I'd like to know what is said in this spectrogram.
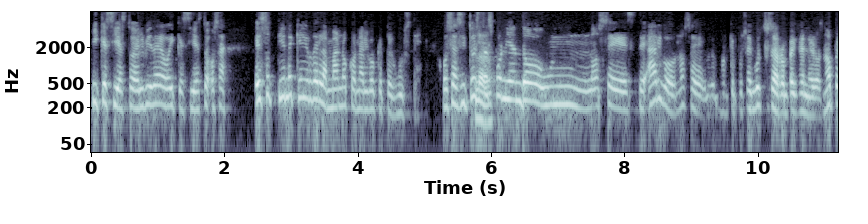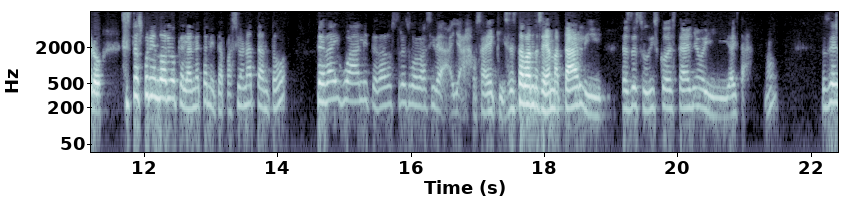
y que si esto del video y que si esto, o sea, eso tiene que ir de la mano con algo que te guste. O sea, si tú estás poniendo un, no sé, este, algo, no sé, porque pues en gusto se rompen géneros, ¿no? Pero si estás poniendo algo que la neta ni te apasiona tanto, te da igual y te da dos, tres huevas y de, ah, ya, o sea, X, esta banda se llama tal y es de su disco de este año y ahí está, ¿no? Entonces,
